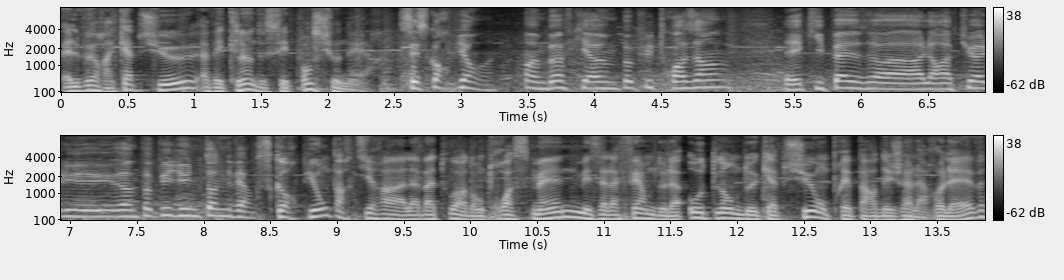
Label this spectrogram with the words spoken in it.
éleveur à Capsieux, avec l'un de ses pensionnaires. C'est Scorpion, hein. un bœuf qui a un peu plus de 3 ans et qui pèse à l'heure actuelle un peu plus d'une tonne vingt. Scorpion partira à l'abattoir dans trois semaines, mais à la ferme de la Haute-Lande de Capsieux, on prépare déjà la relève.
